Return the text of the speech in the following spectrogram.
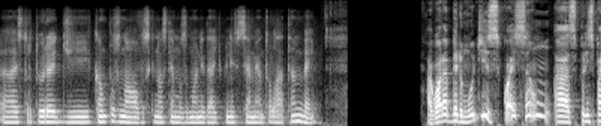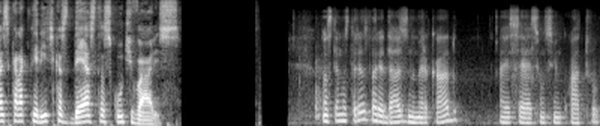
a estrutura de Campos Novos, que nós temos uma unidade de beneficiamento lá também. Agora, Bermudes, quais são as principais características destas cultivares? Nós temos três variedades no mercado: a SS 154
